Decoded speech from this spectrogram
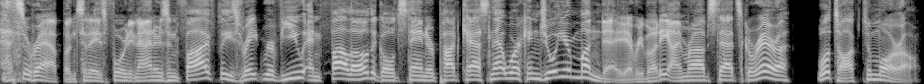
That's a wrap on today's 49ers in 5. Please rate, review, and follow the Gold Standard Podcast Network. Enjoy your Monday, everybody. I'm Rob Stats Guerrera. We'll talk tomorrow.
